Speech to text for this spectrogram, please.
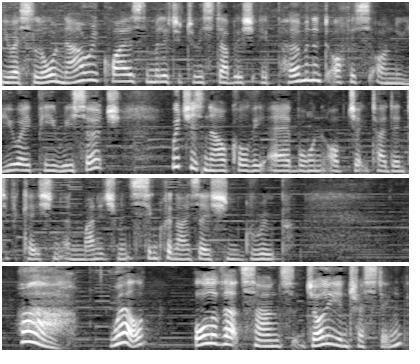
US law now requires the military to establish a permanent office on UAP research, which is now called the Airborne Object Identification and Management Synchronization Group. Ah, well, all of that sounds jolly interesting.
